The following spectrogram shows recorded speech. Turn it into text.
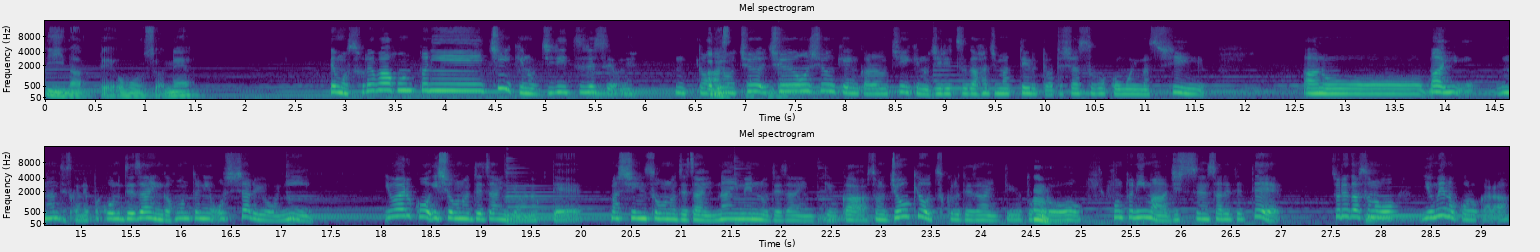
いいなって思うんですよね。でもそれは本当に地域の自立ですよね。うんとあの中中央集権からの地域の自立が始まっていると私はすごく思いますし、あのーまあ、いなんですかね、やっぱこのデザインが本当におっしゃるように、いわゆるこう衣装のデザインではなくて、まあ、真相のデザイン、内面のデザインっていうか、その状況を作るデザインっていうところを、本当に今実践されてて、それがその夢の頃から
